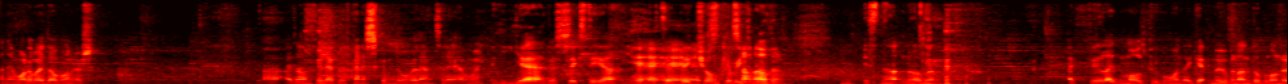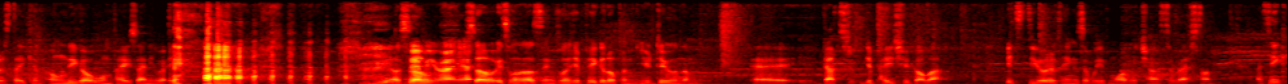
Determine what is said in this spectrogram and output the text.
And then what about double unders? I, I I don't feel like we've kind of skimmed over them today, haven't we? Yeah, there's 60, yeah? Yeah, It's a big it's- chunk it's every not time. nothing. It's not nothing. I feel like most people, when they get moving on double unders, they can only go at one pace anyway. You know, so, Maybe you're right, yeah. So it's one of those things. Once you pick it up and you're doing them, uh, that's your pace should go at. It's the other things that we have more of a chance to rest on. I think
